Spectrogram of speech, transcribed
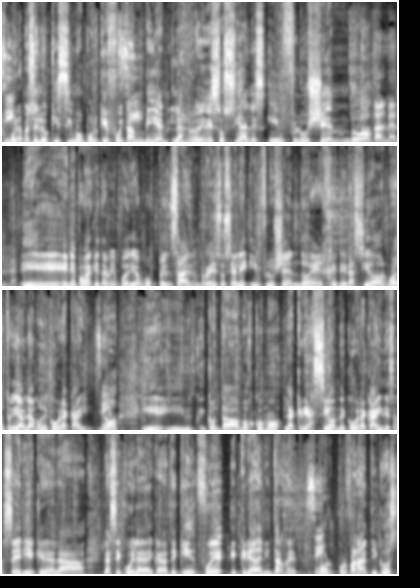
sí. Bueno, pero eso es loquísimo porque fue Sí. también las redes sociales influyendo. Totalmente. eh, en épocas que también podríamos pensar en redes sociales influyendo en generación. Bueno, otro día hablamos de Cobra Kai, Sí. ¿no? Y, y- y contábamos cómo la creación de Cobra Kai, de esa serie que era la, la secuela de Karate Kid, fue eh, creada en internet Sí. por, por fanáticos.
